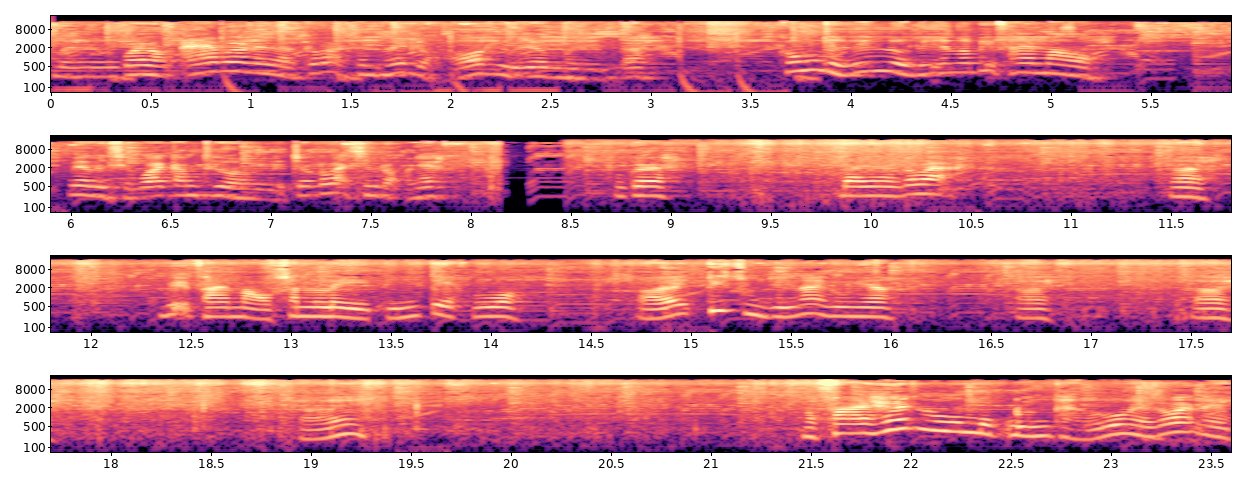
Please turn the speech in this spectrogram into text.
Mình quay bằng app nên là các bạn không thấy rõ. Thì bây giờ mình đây Không thể thấy được thì nó bị phai màu. Bây giờ mình sẽ quay cam thường để cho các bạn xem rõ nha. Ok Đây nè các bạn. Đây Bị phai màu xanh lè tím tẹt luôn. Đấy, tít xuống dưới này luôn nha. Đây Đây Đấy. Nó phai hết luôn, một đường thẳng luôn này các bạn này.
